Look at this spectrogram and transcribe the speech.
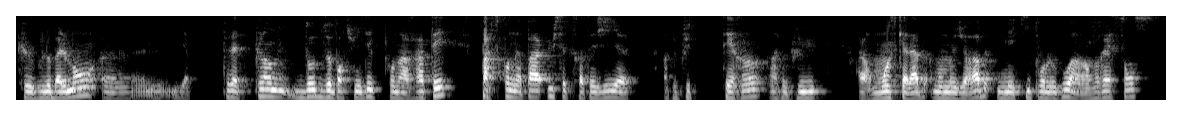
que globalement, euh, il y a peut-être plein d'autres opportunités qu'on a ratées parce qu'on n'a pas eu cette stratégie euh, un peu plus terrain, un peu plus, alors moins scalable, moins mesurable, mais qui pour le coup a un vrai sens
